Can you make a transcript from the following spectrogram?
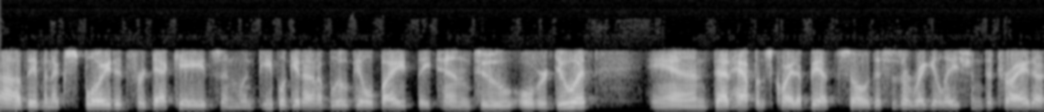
uh, they've been exploited for decades, and when people get on a bluegill bite, they tend to overdo it, and that happens quite a bit. So this is a regulation to try to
